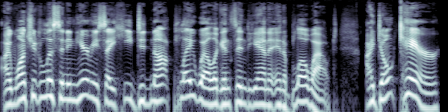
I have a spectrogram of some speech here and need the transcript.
I want you to listen and hear me say he did not play well against Indiana in a blowout. I don't care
